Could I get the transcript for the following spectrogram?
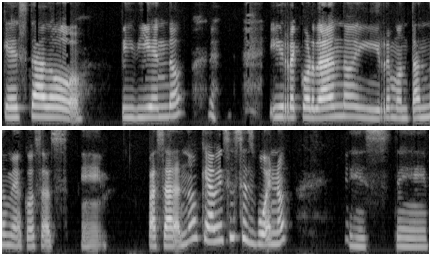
que he estado viviendo y recordando y remontándome a cosas eh, pasadas, ¿no? Que a veces es bueno, este,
